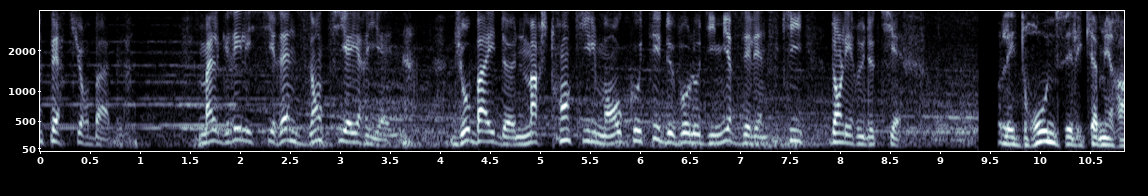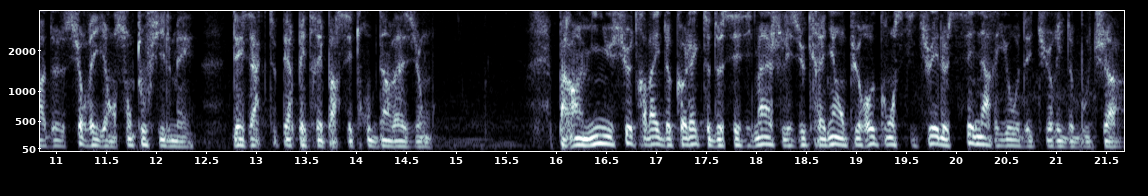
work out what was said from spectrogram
Imperturbable. Malgré les sirènes anti-aériennes, Joe Biden marche tranquillement aux côtés de Volodymyr Zelensky dans les rues de Kiev. Les drones et les caméras de surveillance ont tout filmé, des actes perpétrés par ces troupes d'invasion. Par un minutieux travail de collecte de ces images, les Ukrainiens ont pu reconstituer le scénario des tueries de Boutcha,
